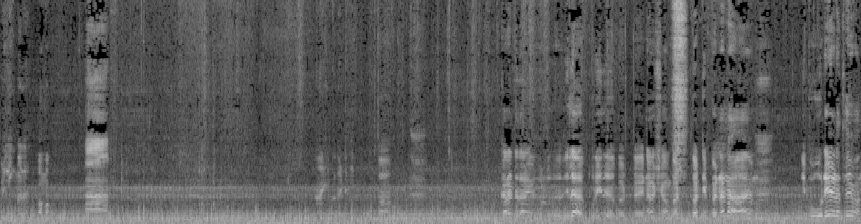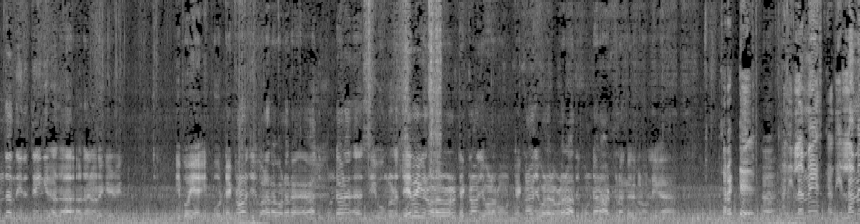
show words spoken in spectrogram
பில்டிங் மேல. ஆமா ஆஹ், ஆ இப்ப கட்டு ஆ. ம். கரெக்ட் தான் நீங்க சொல்றது. இல்ல புரியுது பட் என்ன விஷயம்? பட் பட் இப்ப என்னன்னா. இப்போ ஒரே இடத்துல வந்து அந்த இது தேங்கிறாதா? அதான் என்னோட கேள்வி. இப்போ இப்போ டெக்னாலஜி வளர வளர அதுக்கு உண்டான சி உங்களோட தேவைகள் வளர வளர டெக்னாலஜி வளரும் டெக்னாலஜி வளர வளர அதுக்கு உண்டான ஆட்கள் அங்க இருக்கணும் இல்லையா? கரெக்ட். அது எல்லாமே அது எல்லாமே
